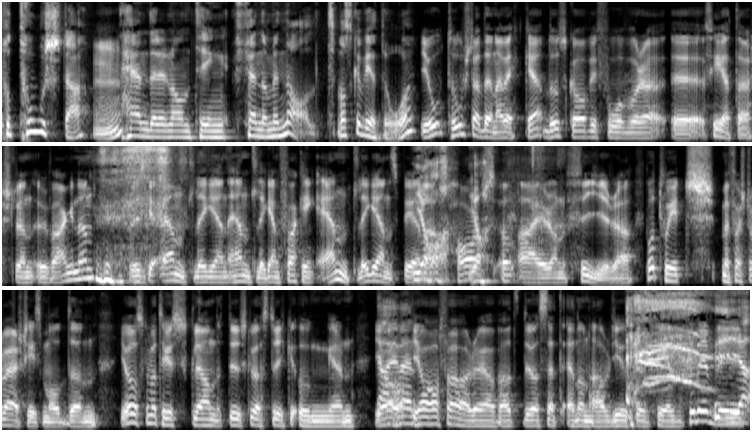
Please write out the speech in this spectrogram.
på torsdag Mm. händer det någonting fenomenalt. Vad ska vi göra då? Jo, torsdag denna vecka, då ska vi få våra eh, feta arslen ur vagnen. vi ska äntligen, äntligen, fucking äntligen spela Ja, Hearts of Iron 4 på Twitch med första världskrigsmodden. Jag ska vara Tyskland, du ska vara stryka Ungern. Jag, Jajamän. jag har förövat, du har sett en och en halv YouTube-film. Så det blir Ja.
